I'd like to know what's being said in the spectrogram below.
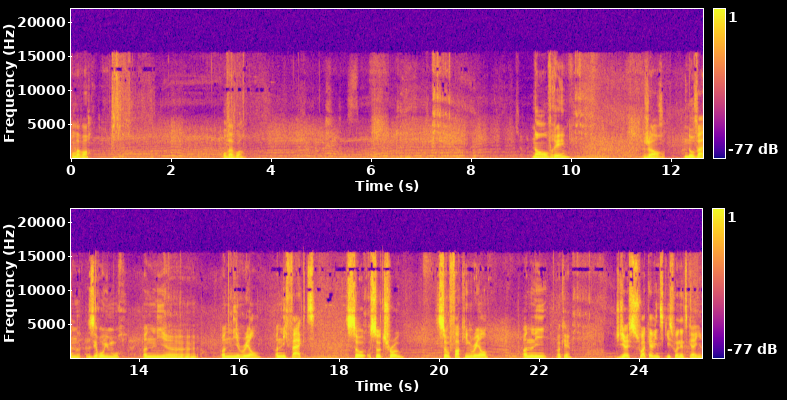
On va voir. On va voir. Non, en vrai. Genre, no van, zéro humour. Only, euh, only real. Only fact. So, so true. So fucking real. Only. Ok. Je dirais soit Kavinsky, soit Netsky.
